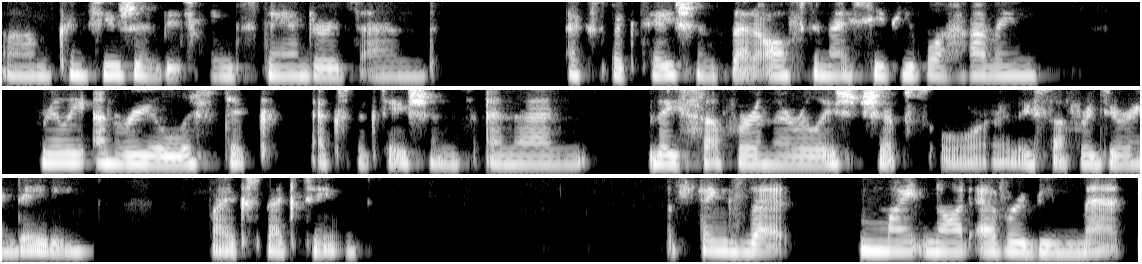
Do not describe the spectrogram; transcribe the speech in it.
um, confusion between standards and expectations. That often I see people having really unrealistic expectations, and then they suffer in their relationships or they suffer during dating by expecting things that might not ever be met,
